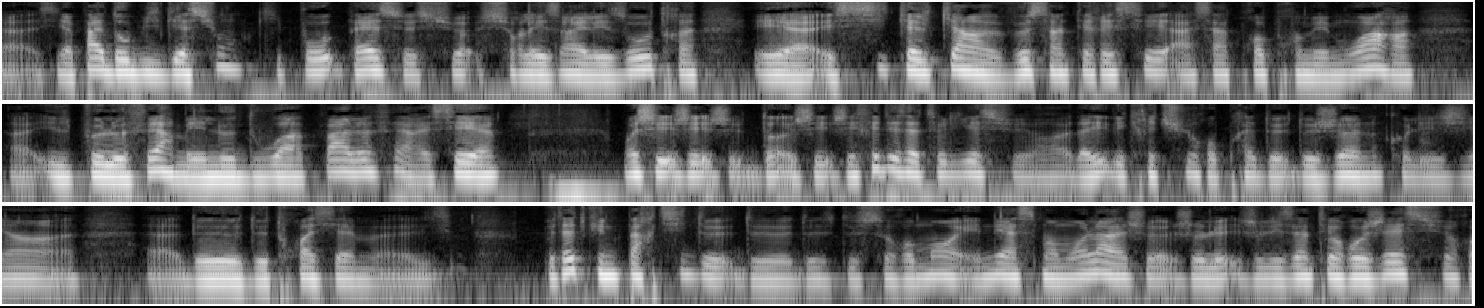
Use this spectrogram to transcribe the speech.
Euh, il n'y a pas d'obligation qui pèse sur, les uns et les autres. Et, euh, et si quelqu'un veut s'intéresser à sa propre mémoire, il peut le faire, mais il ne doit pas le faire. Et c'est moi, j'ai- fait des ateliers sur d'écriture auprès de, jeunes collégiens de, troisième. Peut-être qu'une partie de, ce roman est née à ce moment-là. Je, les- interrogeais sur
